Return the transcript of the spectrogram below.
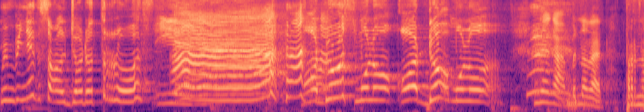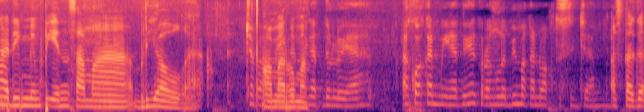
mimpinya itu soal jodoh terus Iya. Modus mulu, kodok mulu. Enggak enggak beneran. Pernah dimimpiin sama beliau enggak? Coba Almarhumah. ingat dulu ya. Aku akan mengingatnya kurang lebih makan waktu sejam. Astaga,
